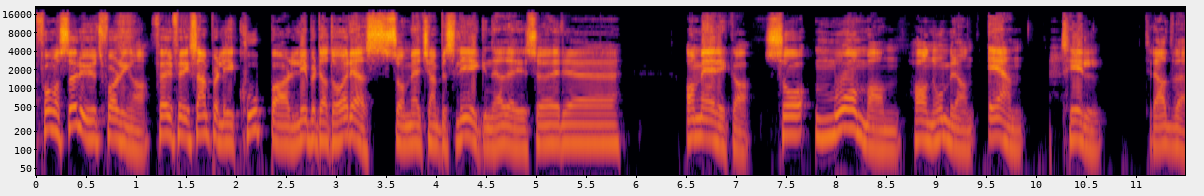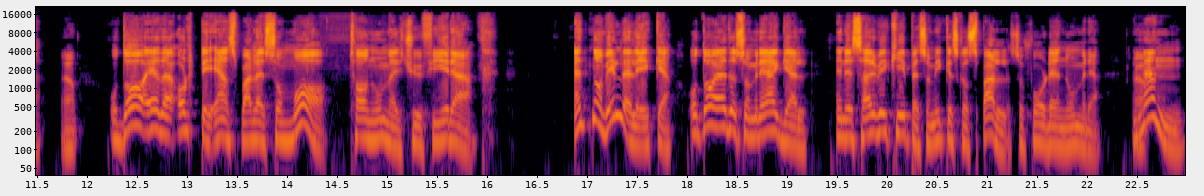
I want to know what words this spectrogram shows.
får man større utfordringer. For f.eks. i Copa Libertadores, som er Champions League nede i Sør-Amerika, så må man ha numrene 1 til 30. Ja. Og da er det alltid en spiller som må ta nummer 24. Enten han vil eller ikke. Og da er det som regel en reservekeeper som ikke skal spille, som får det nummeret. Men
